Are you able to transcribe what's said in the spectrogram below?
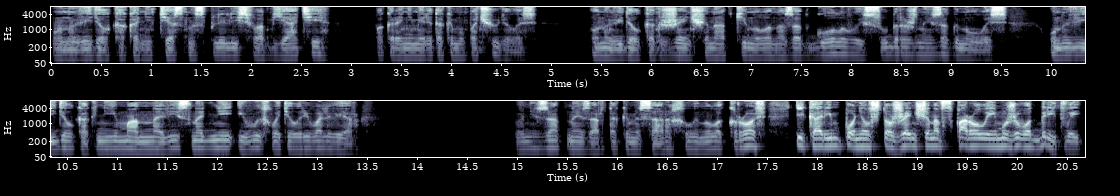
Он увидел, как они тесно сплелись в объятии, по крайней мере, так ему почудилось. Он увидел, как женщина откинула назад голову и судорожно изогнулась. Он увидел, как Нейман навис над ней и выхватил револьвер — Внезапно изо рта комиссара хлынула кровь, и Карим понял, что женщина вспорола ему живот бритвой.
